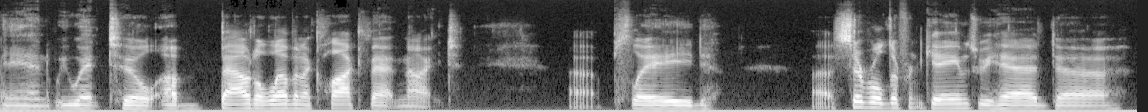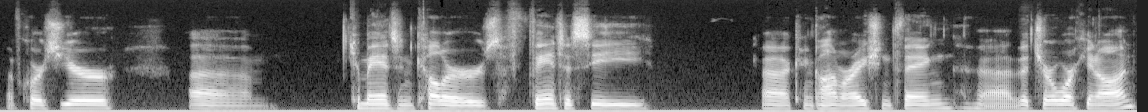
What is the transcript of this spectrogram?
and we went till about 11 o'clock that night. Uh, played several different games. We had, of course, your um, Commands and Colors fantasy uh, conglomeration thing uh, that you're working on.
